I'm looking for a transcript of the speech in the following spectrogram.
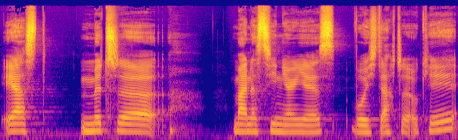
erst Mitte meines Senior Years, wo ich dachte, okay,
